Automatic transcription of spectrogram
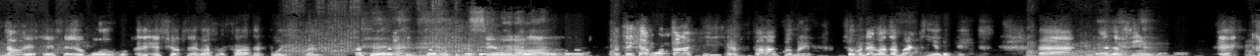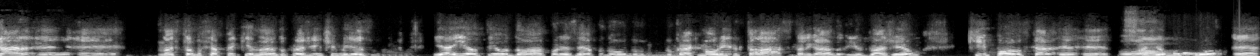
não, esse, eu vou, esse outro negócio eu vou falar depois. Mas assim, eu acho que toda que você, Segura eu, lá. Eu, eu, tenho que anotar aqui, é falar sobre, sobre o negócio da vaquinha do Pix. É, mas assim, é, cara, é, nós estamos se apequenando para a gente mesmo. E aí eu tenho dó, por exemplo, do, do, do craque Maurílio que tá lá, tá ligado? E do Ageu, que, pô, os caras. É, é, o Ageu mostrou, é,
